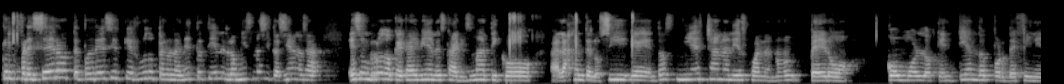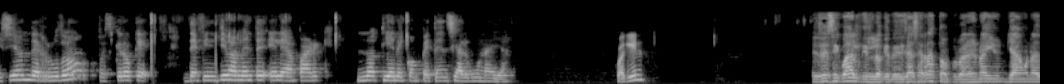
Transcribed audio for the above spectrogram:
que el fresero te podría decir que es rudo, pero la neta tiene la misma situación, o sea, es un rudo que cae bien, es carismático, a la gente lo sigue, entonces ni es Chana ni es Juana, ¿no? Pero como lo que entiendo por definición de rudo, pues creo que definitivamente L.A. Park no tiene competencia alguna ya. Joaquín. Eso es igual que lo que te decía hace rato, pero no hay ya una,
